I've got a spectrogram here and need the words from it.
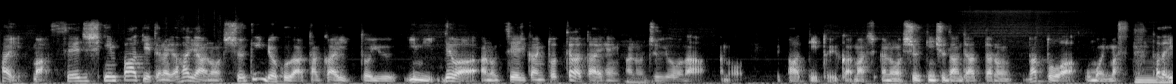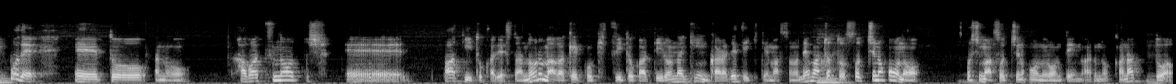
はいまあ、政治資金パーティーというのは、やはりあの集金力が高いという意味では、あの政治家にとっては大変あの重要なあのパーティーというか、まあ、あの集金手段であったのだとは思います。ただ一方で、えーと、あの派閥の、えー、パーティーとかですと、ノルマが結構きついとかっていろんな議員から出てきてますので、まあ、ちょっとそっちの方の、はい、少しまあそっちの方の論点があるのかなとは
